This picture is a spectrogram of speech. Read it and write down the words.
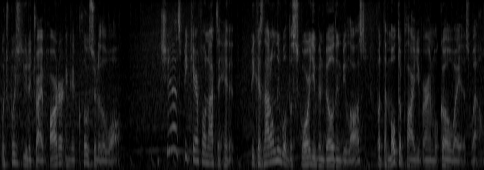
which pushes you to drive harder and get closer to the wall. Just be careful not to hit it, because not only will the score you've been building be lost, but the multiplier you've earned will go away as well.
